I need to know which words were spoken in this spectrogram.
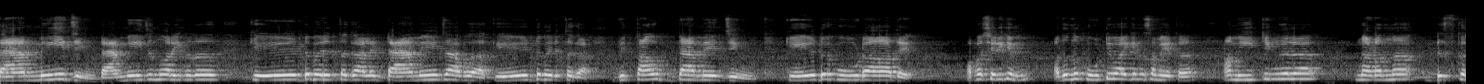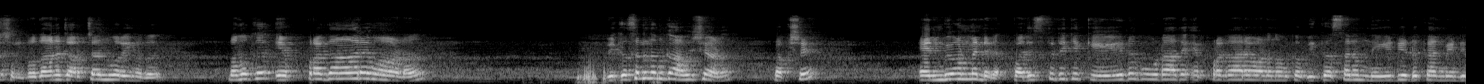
ഡാമേജിങ് ഡാമേജ് എന്ന് പറയുന്നത് കേടുവരുത്തുക അല്ലെ ഡാമേജ് ആവുക കേടുവരുത്തുക. വിത്തൗട്ട് ഡാമേജിങ് കേടുകൂടാതെ. അപ്പോൾ ശരിക്കും അതൊന്ന് കൂട്ടി വായിക്കുന്ന സമയത്ത് ആ മീറ്റിങ്ങിൽ നടന്ന ഡിസ്കഷൻ പ്രധാന ചർച്ച എന്ന് പറയുന്നത് നമുക്ക് എപ്രകാരമാണ് വികസനം നമുക്ക് ആവശ്യമാണ്. പക്ഷേ എൻവയോൺമെന്റിന് പരിസ്ഥിതിക്ക് കേടുകൂടാതെ എപ്രകാരമാണ് നമുക്ക് വികസനം നേടിയെടുക്കാൻ വേണ്ടി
